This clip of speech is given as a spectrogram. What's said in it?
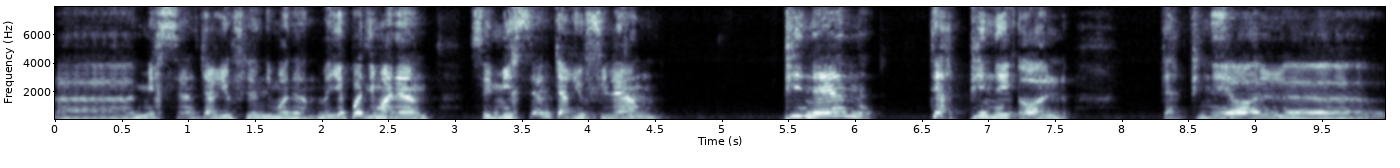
Euh, myrcène, cariophyllène, limonène. Mais il n'y a pas de limonène. C'est myrcène, cariophyllène, pinène, terpinéol. Terpinéol, euh,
